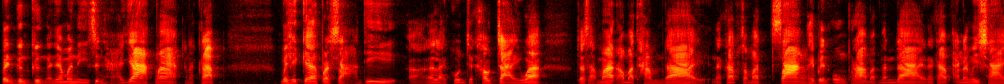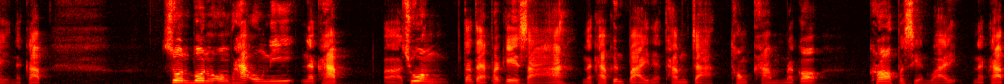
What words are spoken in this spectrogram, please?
เป็นกึ่งกึ่งๆอัญมณีซึ่งหายากมากนะครับ ไม่ใช่แก้วประสานที่หลายๆ คนจะเข้าใจว่าจะสามารถเอามาทำได้นะครับ สามารถสร้างให้เป็นองค์พระแบบนั้นได้นะครับ อันนั้นไม่ใช่นะครับ ส่วนบนขององค์พระองค์นี้นะครับช่วงตั้งแต่พระเกศานะครับขึ้นไปเนี่ยทำจากทองคำแล้วก็ครอบพระเศียรไว้นะครับ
